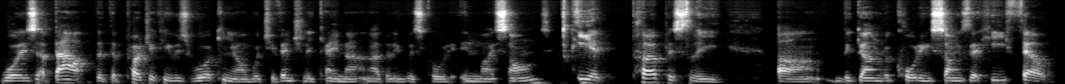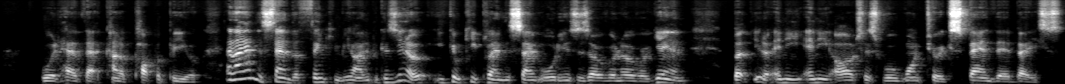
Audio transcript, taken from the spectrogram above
was about the, the project he was working on, which eventually came out and I believe was called In My Songs. He had purposely uh, begun recording songs that he felt would have that kind of pop appeal. And I understand the thinking behind it because you know you can keep playing the same audiences over and over again, but you know any any artist will want to expand their base,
